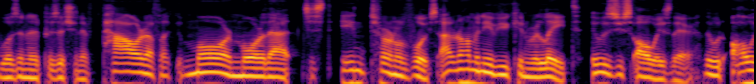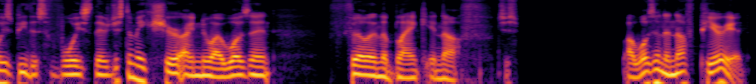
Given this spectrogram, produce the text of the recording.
wasn't in a position of power enough. Like more and more of that just internal voice. I don't know how many of you can relate. It was just always there. There would always be this voice there just to make sure I knew I wasn't fill in the blank enough. Just I wasn't enough, period.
